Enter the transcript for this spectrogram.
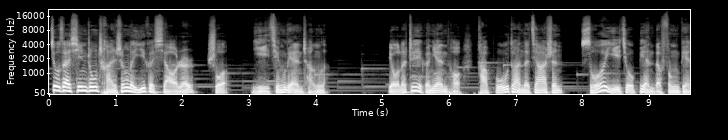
就在心中产生了一个小人说已经练成了。有了这个念头，他不断的加深，所以就变得疯癫。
